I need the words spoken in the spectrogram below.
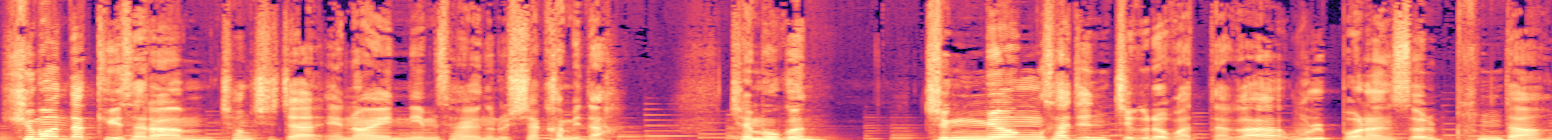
휴먼 다큐 이 사람 청취자 NY님 사연으로 시작합니다. 제목은 증명사진 찍으러 갔다가 울 뻔한 썰 푼다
